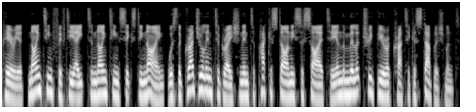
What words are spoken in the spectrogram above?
period 1958 to 1969 was the gradual integration into Pakistani society and the military bureaucratic establishment.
